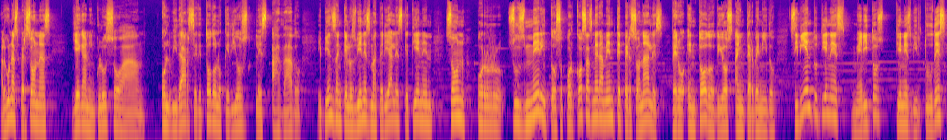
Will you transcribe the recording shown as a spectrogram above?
Algunas personas llegan incluso a olvidarse de todo lo que Dios les ha dado y piensan que los bienes materiales que tienen son por sus méritos o por cosas meramente personales, pero en todo Dios ha intervenido. Si bien tú tienes méritos, tienes virtudes,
